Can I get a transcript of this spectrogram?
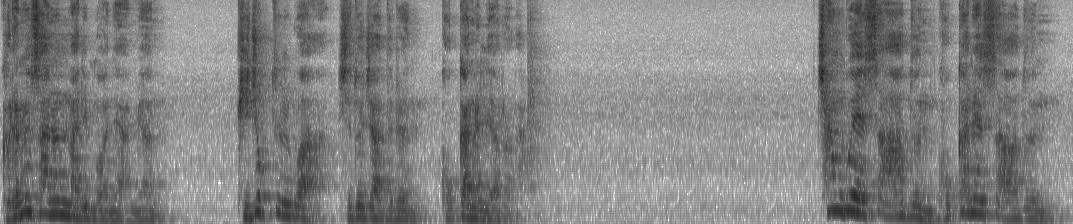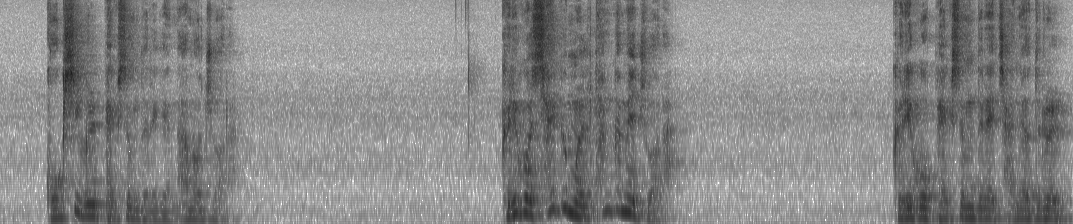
그러면서 하는 말이 뭐냐면 귀족들과 지도자들은 곳간을 열어라. 창고에 쌓아둔 곳간에 쌓아둔 곡식을 백성들에게 나눠주어라. 그리고 세금을 탕감해 주어라. 그리고 백성들의 자녀들을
